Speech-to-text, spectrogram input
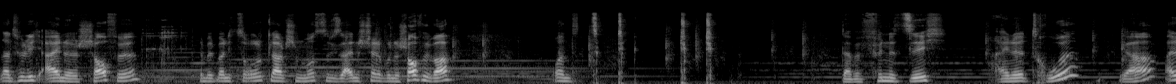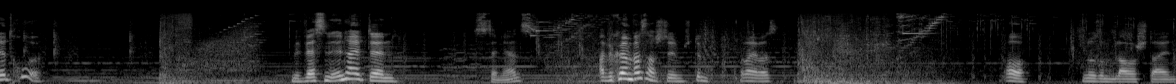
Natürlich eine Schaufel. Damit man nicht zurückklatschen muss zu dieser eine Stelle, wo eine Schaufel war. Und da befindet sich eine Truhe. Ja, eine Truhe. Mit wessen Inhalt denn? ist dein Ernst? Ah, wir können Wasser stimmen. Stimmt. Da war ja was. Oh. Nur so ein blauer Stein.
